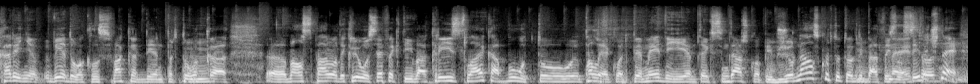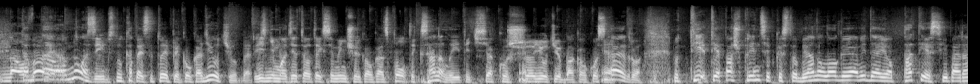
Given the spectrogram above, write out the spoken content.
Kariņa viedoklis vakardien par to, mm -hmm. ka uh, valsts pārvalde kļūs efektīvāk krīzes laikā, būtu paliekot pie mēdījiem, teiksim, dārzkopības mm -hmm. žurnāls, kur tu to gribētu izlasīt? Taču nē, nav, nav nozīmes. Nu, kāpēc tu ej pie kaut kāda YouTuber? Izņemot, ja tev, teiksim, viņš ir kaut kāds politikas analītiķis, ja, kurš Jā. YouTube kaut ko skaidro. Nu, tie, tie paši principi, kas tev bija analogajā vidē, jau patiesībā ir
